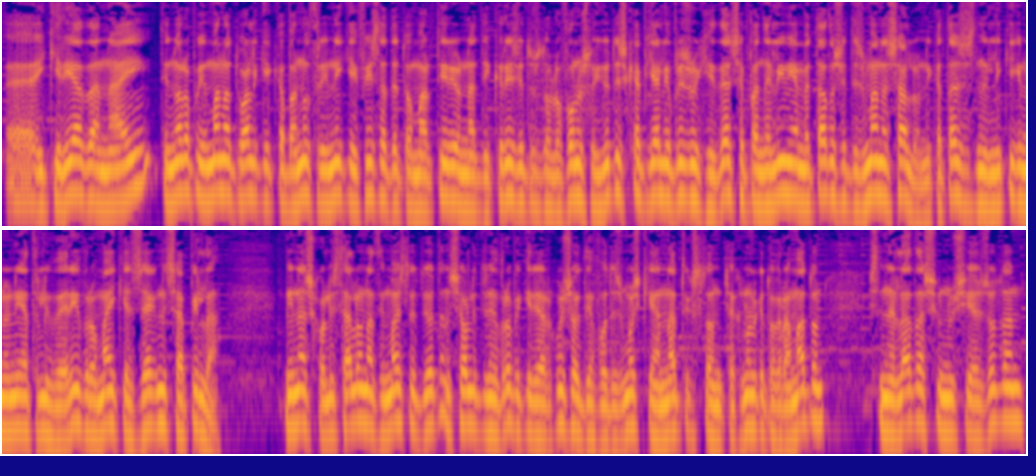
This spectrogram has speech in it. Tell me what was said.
ε, η κυρία Δανάη, την ώρα που η μάνα του Άλκη Καμπανού θρυνεί και υφίσταται το μαρτύριο να αντικρίζει τους δολοφόνους του γιού της, κάποιοι άλλοι βρίζουν χιδέα σε πανελλήνια μετάδοση της μάνας άλλων. Η κατάσταση στην ελληνική κοινωνία θλιβερή, βρωμάει και ζέγνει σαπίλα. μην ασχολείστε. Άλλο να θυμάστε ότι όταν σε όλη την Ευρώπη κυριαρχούσε ο διαφωτισμός και η ανάπτυξη των τεχνών και των γραμμάτων, στην Ελλάδα συνουσιαζόταν.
